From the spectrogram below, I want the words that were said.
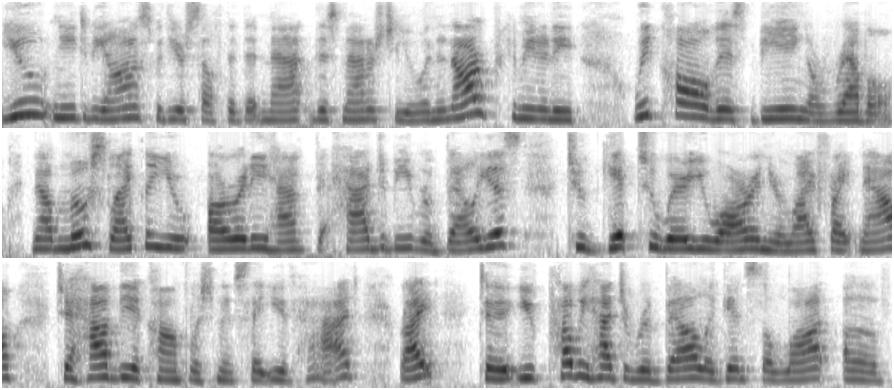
you need to be honest with yourself that, that mat- this matters to you. And in our community, we call this being a rebel. Now, most likely you already have had to be rebellious to get to where you are in your life right now, to have the accomplishments that you've had, right? To, you've probably had to rebel against a lot of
